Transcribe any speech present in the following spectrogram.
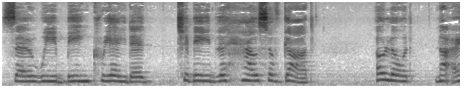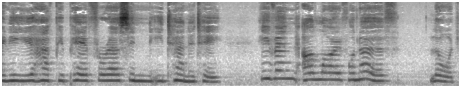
So we being created to be the house of God. O oh Lord, not only you have prepared for us in eternity, even our life on earth. Lord,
